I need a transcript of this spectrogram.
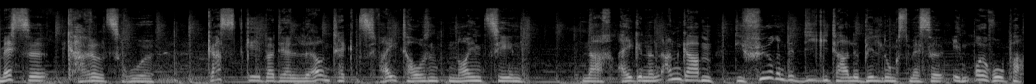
Messe Karlsruhe, Gastgeber der LearnTech 2019. Nach eigenen Angaben die führende digitale Bildungsmesse in Europa.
